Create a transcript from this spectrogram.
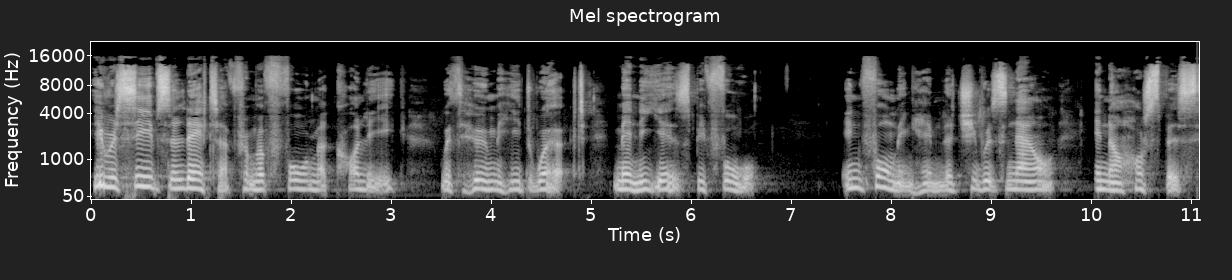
he receives a letter from a former colleague with whom he'd worked many years before informing him that she was now in a hospice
